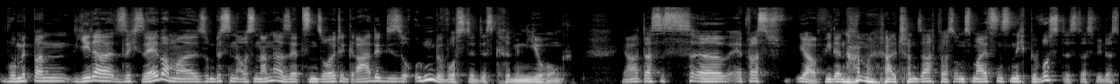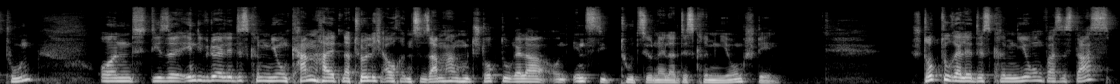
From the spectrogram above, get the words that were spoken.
womit man jeder sich selber mal so ein bisschen auseinandersetzen sollte, gerade diese unbewusste Diskriminierung. Ja, das ist äh, etwas, ja, wie der Name halt schon sagt, was uns meistens nicht bewusst ist, dass wir das tun. Und diese individuelle Diskriminierung kann halt natürlich auch im Zusammenhang mit struktureller und institutioneller Diskriminierung stehen. Strukturelle Diskriminierung, was ist das?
